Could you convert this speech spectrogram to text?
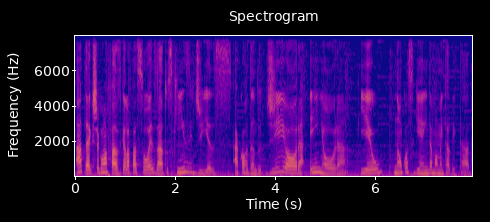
até que chegou uma fase que ela passou exatos 15 dias acordando de hora em hora e eu não consegui ainda amamentar deitada.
